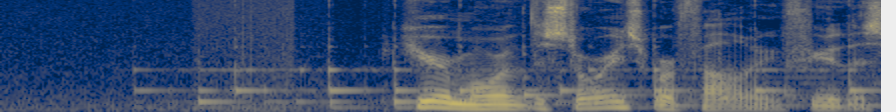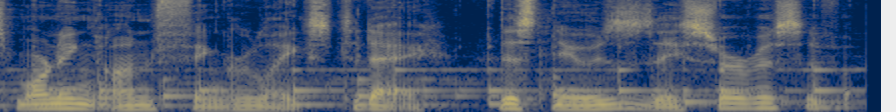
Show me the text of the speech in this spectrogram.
Here are more of the stories we're following for you this morning on Finger Lakes Today. This news is a service of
